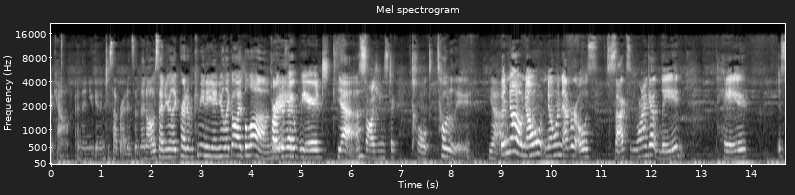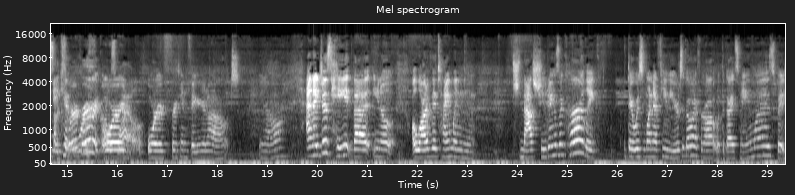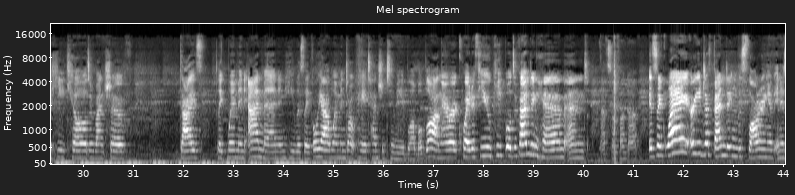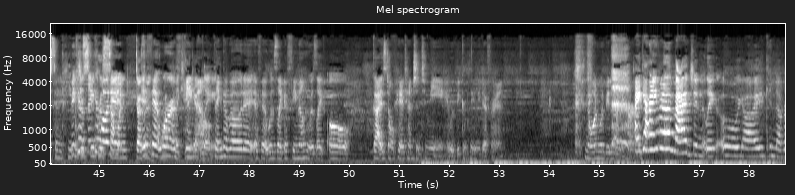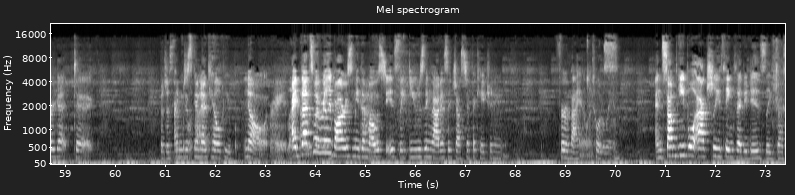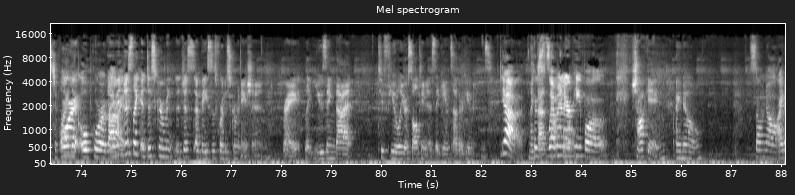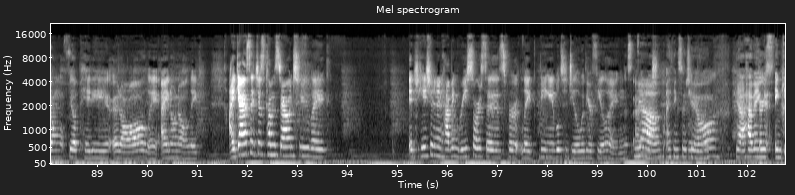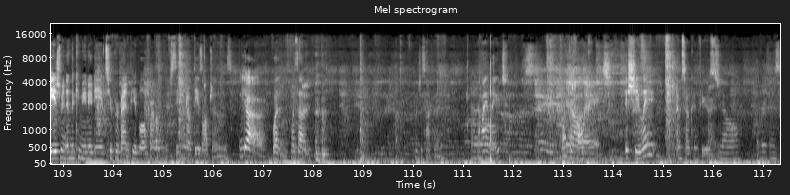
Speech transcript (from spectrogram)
account and then you get into subreddits and then all of a sudden you're like part of a community and you're like oh i belong part right? of a weird yeah misogynistic cult. totally yeah But no, no, no one ever owes sex. If you want to get laid, pay a sex it worker or or freaking figure it out. You know. And I just hate that you know a lot of the time when mass shootings occur, like there was one a few years ago. I forgot what the guy's name was, but he killed a bunch of guys like women and men and he was like oh yeah women don't pay attention to me blah blah blah. And there were quite a few people defending him and that's so fucked up. it's like why are you defending the slaughtering of innocent people because just think because about someone it doesn't if it were a like, can't get female. think about it if it was like a female who was like oh guys don't pay attention to me it would be completely different. No one would be defending her. I can't even imagine like oh yeah I can never get dick but just I'm just gonna that, kill people. No. Right I, that's what really bothers me the most is like using that as a justification for violence. Totally. And some people actually think that it is like justified, Or like oh poor guy. even just like a discrimin just a basis for discrimination right? Like using that to fuel your saltiness against other humans. Yeah, because not women are people. shocking. I know So no, I don't feel pity at all. Like I don't know. Like I guess it just comes down to like education and having resources for like being able to deal with your feelings. And, yeah i think so too You know, yeah having There's- engagement in the community to prevent people from seeking out these options yeah. what what's that what just happened am i late what the fuck? late. is she late i'm so confused No, everything's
